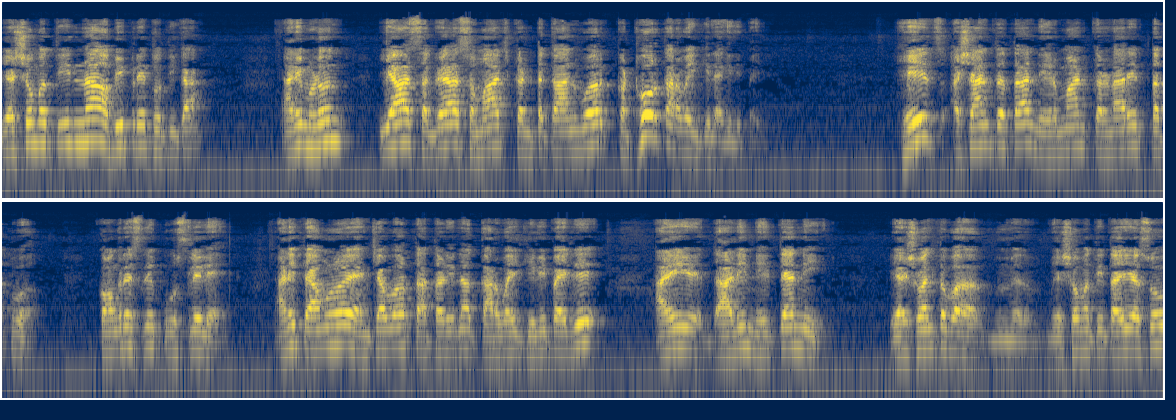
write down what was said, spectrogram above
यशोमतींना अभिप्रेत होती का? आणि म्हणून या सगळ्या समाज कंटकांवर कठोर कारवाई केल्या गेली पाहिजे. हेच अशांतता निर्माण करणारे तत्व काँग्रेसने पोचलेले आहे. आणि त्यामुळे यांच्यावर तातडीनं कारवाई केली पाहिजे. आणि आणि नेत्यांनी यशवंत यशोमतीताई असो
